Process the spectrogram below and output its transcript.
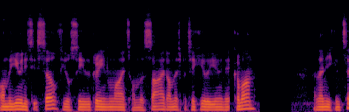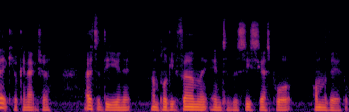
On the unit itself you'll see the green light on the side on this particular unit come on and then you can take your connector out of the unit and plug it firmly into the CCS port on the vehicle.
